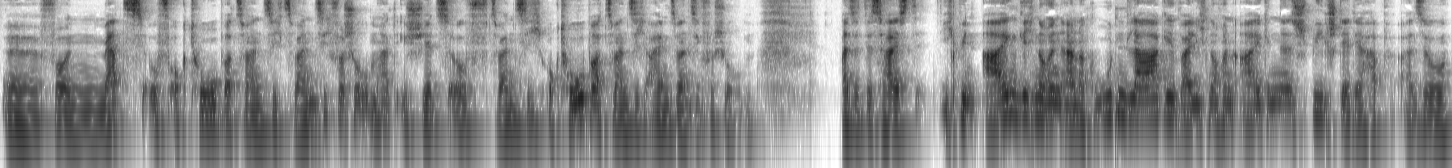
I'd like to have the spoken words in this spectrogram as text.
äh, von März auf Oktober 2020 verschoben hat, ist jetzt auf 20 Oktober 2021 verschoben. Also das heißt, ich bin eigentlich noch in einer guten Lage, weil ich noch ein eigenes Spielstätte habe. Also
